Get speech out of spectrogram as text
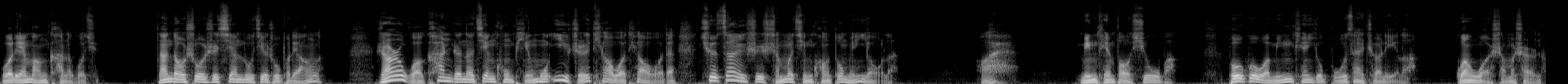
我连忙看了过去，难道说是线路接触不良了？然而，我看着那监控屏幕一直跳啊跳啊的，却再是什么情况都没有了。哎，明天报修吧。不过我明天又不在这里了，关我什么事儿呢？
